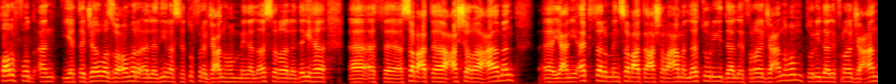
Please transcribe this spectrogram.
ترفض أن يتجاوز عمر الذين ستفرج عنهم من الأسرى لديها آه، سبعة عشر عاما. آه، يعني أكثر من 17 عاما لا تريد الإفراج عنهم تريد الإفراج عن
